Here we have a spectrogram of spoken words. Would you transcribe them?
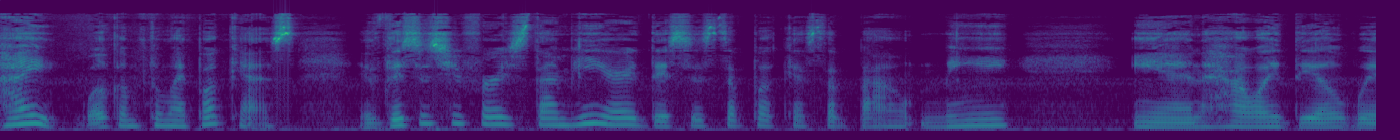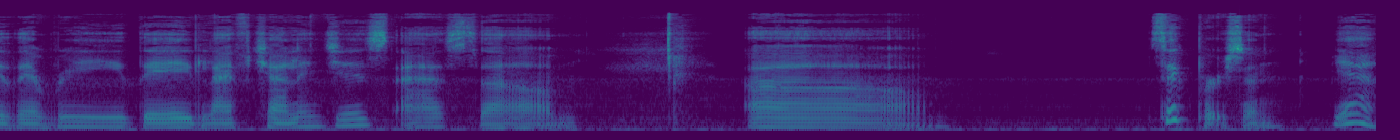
Hi, welcome to my podcast. If this is your first time here, this is the podcast about me and how I deal with everyday life challenges as um, a sick person. Yeah.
